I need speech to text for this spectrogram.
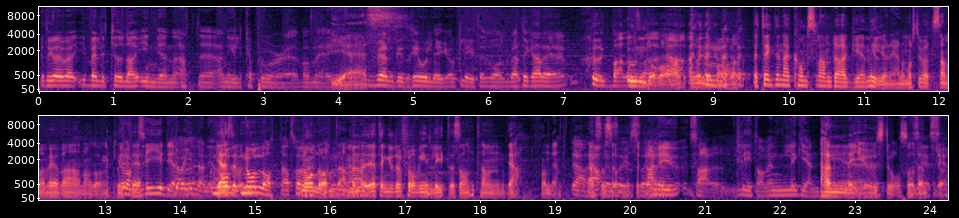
Jag tycker det var väldigt kul där i Indien att eh, Anil Kapoor var med Yes. väldigt rolig och liten roll. Men jag tycker han är sjukt ball. alltså. Underbar, Ja. underbar. Jag tänkte när kom Slumdog Millionaire? De måste ju varit samma veva någon gång. Det var Lite tidigare. Det var innan, ja. Noll- 08 tror jag. 08, Mm, men ja. jag tänkte då får vi in lite sånt, han, ja, från den. Ja, Alltså, så, precis. så- Han är ju så här, lite av en legend. Han är ju eh, stor så det är inte det.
